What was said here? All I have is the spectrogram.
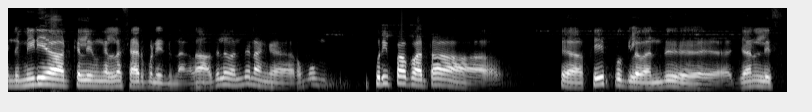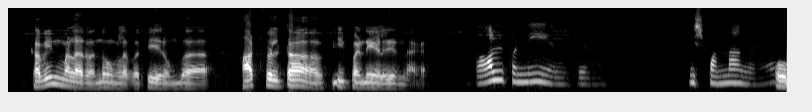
இந்த மீடியா ஆட்கள் இவங்க எல்லாம் ஷேர் பண்ணிட்டு இருந்தாங்களா? அதில் வந்து நாங்கள் ரொம்ப குறிப்பாக பார்த்தா ஃபேஸ்புக்கில் வந்து ஜேர்னலிஸ்ட் கவின் மலர் வந்து உங்களை பற்றி ரொம்ப ஹார்ட்ஃபெல்ட்டாக ஃபீல் பண்ணி எழுதியிருந்தாங்க. கால் பண்ணி எனக்கு விஷ் பண்ணாங்க. ஓ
